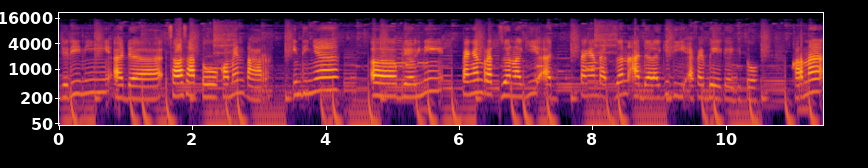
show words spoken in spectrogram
jadi ini ada salah satu komentar intinya uh, beliau ini pengen red zone lagi ad, pengen red zone ada lagi di FEB kayak gitu. Karena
